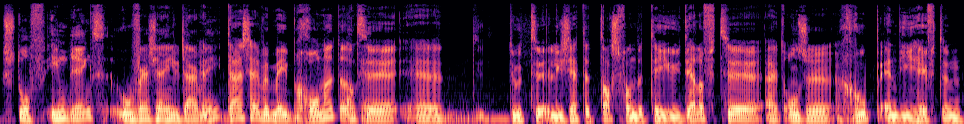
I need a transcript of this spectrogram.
stof inbrengt, hoe ver zijn jullie daarmee? Eh, Daar zijn we mee begonnen. Dat eh, eh, doet Lisette Tas van de TU Delft uit onze groep. En die heeft een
